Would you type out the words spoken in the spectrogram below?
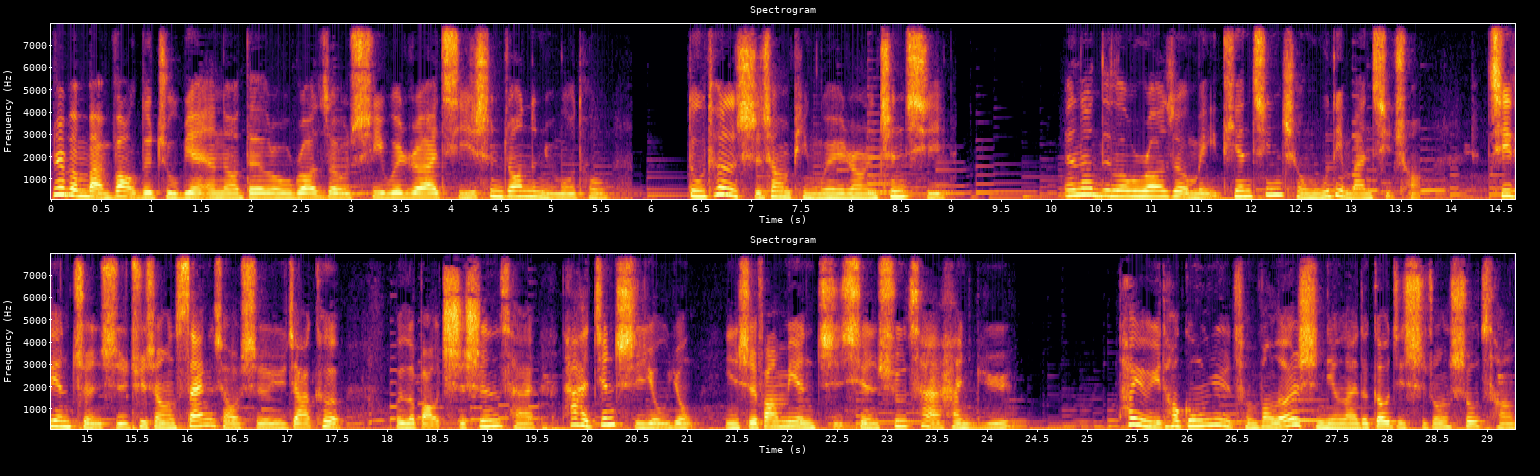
日本版 Vogue 的主编 Anna Delo Rosso 是一位热爱奇异盛装的女魔头。独特的时尚品味让人称奇。Anna De La Rosa 每天清晨五点半起床，七点准时去上三个小时瑜伽课。为了保持身材，她还坚持游泳。饮食方面只限蔬菜和鱼。她有一套公寓，存放了二十年来的高级时装收藏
